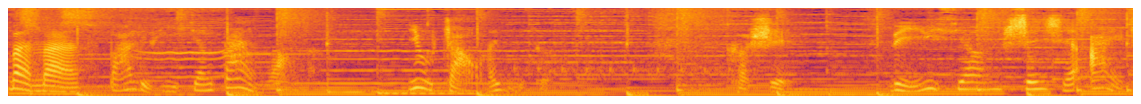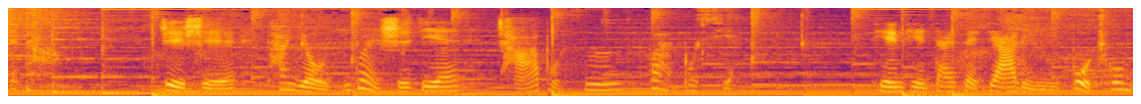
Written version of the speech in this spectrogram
慢慢把吕玉香淡忘了，又找了一个。可是，李玉香深深爱着他，致使他有一段时间茶不思饭不想，天天待在家里不出门。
